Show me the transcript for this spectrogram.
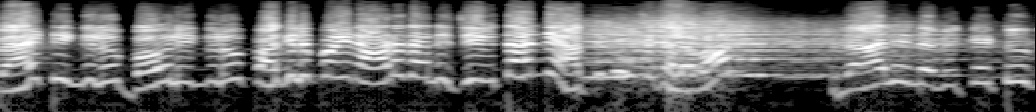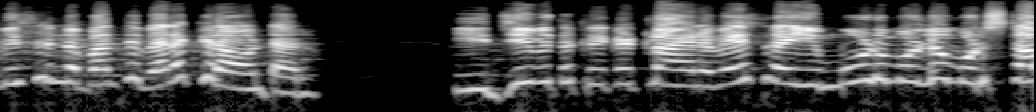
బ్యాటింగ్లో బౌలింగ్లో పగిలిపోయిన ఆడదాని జీవితాన్ని అతికించగలవా రాలిన వికెట్ విసిరిన బంతి వెనక్కి రా ఉంటారు ఈ జీవిత క్రికెట్లో ఆయన వేసిన ఈ మూడు ముళ్ళు మూడు స్టంపులు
